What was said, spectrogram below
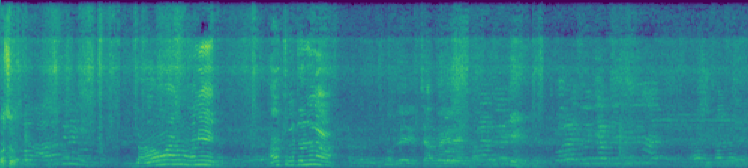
বসো দাঁড়াও এখন অনেক। তোমার চলবে না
